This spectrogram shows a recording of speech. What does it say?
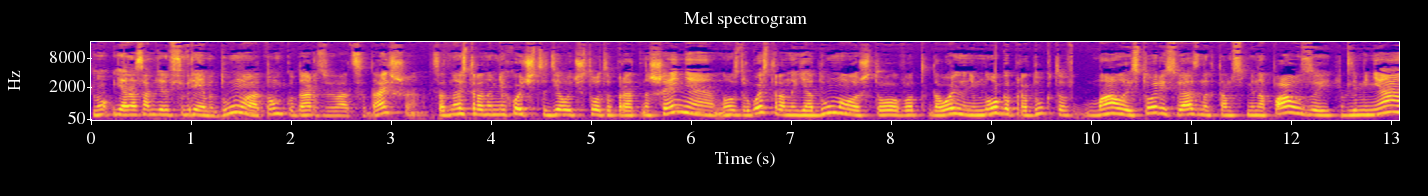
Ну, я на самом деле все время думаю о том, куда развиваться дальше. С одной стороны, мне хочется делать что-то про отношения, но с другой стороны, я думала, что вот довольно немного продуктов, мало историй, связанных там с менопаузой. Для меня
